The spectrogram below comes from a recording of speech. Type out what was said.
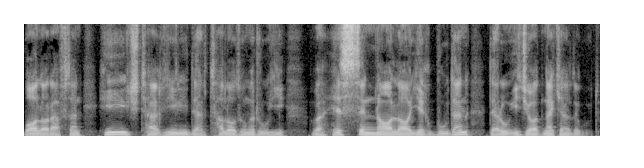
بالا رفتن هیچ تغییری در تلاطم روحی و حس نالایق بودن در او ایجاد نکرده بود.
